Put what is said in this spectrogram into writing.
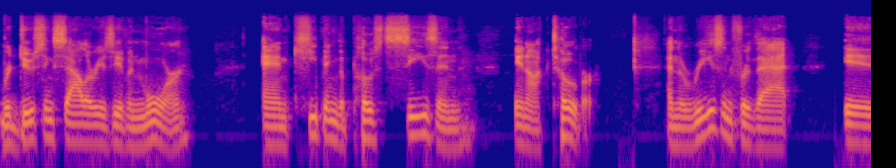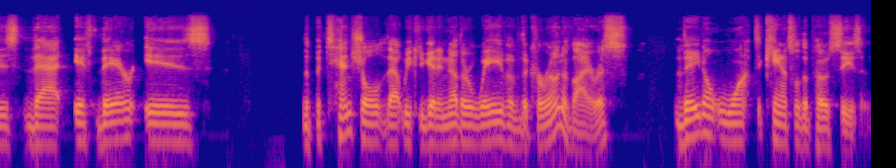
reducing salaries even more and keeping the postseason in October. And the reason for that is that if there is the potential that we could get another wave of the coronavirus, they don't want to cancel the postseason.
